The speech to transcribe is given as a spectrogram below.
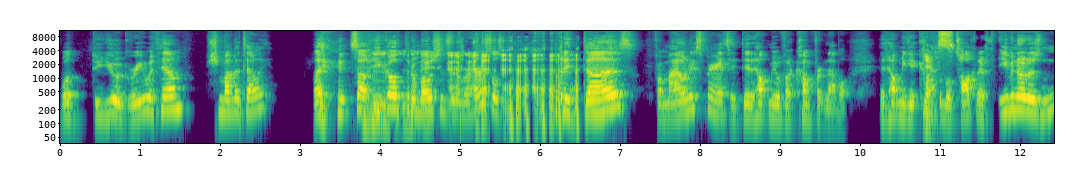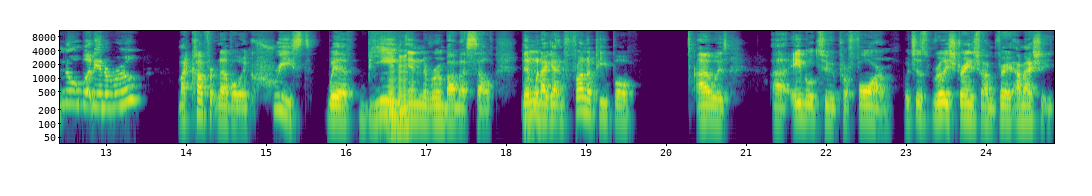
Well, do you agree with him, Schmugatelli? Like, so you go through the motions in the rehearsals, but it does, from my own experience, it did help me with a comfort level. It helped me get comfortable yes. talking. If, even though there's nobody in the room, my comfort level increased with being mm-hmm. in the room by myself. Then mm-hmm. when I got in front of people, I was uh, able to perform, which is really strange. I'm very, I'm actually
